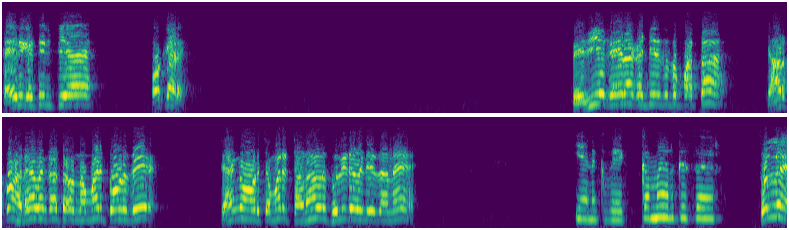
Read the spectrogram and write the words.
கயிறு கட்டிருப்பிய? உக்காரு. பெரிய கயிறா கட்டி இருக்கிறத பார்த்தா யாருக்கும் அடையாளம் காட்ட வந்த மாதிரி தோணுது. தேங்காய் உடைச்ச மாதிரி டனால சொல்லிட வேண்டியதுதானே? எனக்கு வெக்கமா இருக்கு சார். சொல்லு.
